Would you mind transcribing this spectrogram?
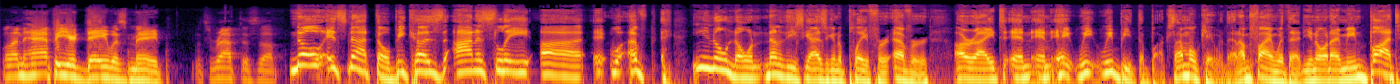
Well, I'm happy your day was made. Let's wrap this up. No, it's not though, because honestly, uh, it, well, you know, no one, none of these guys are going to play forever. All right, and and hey, we we beat the Bucs. I'm okay with that. I'm fine with that. You know what I mean? But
